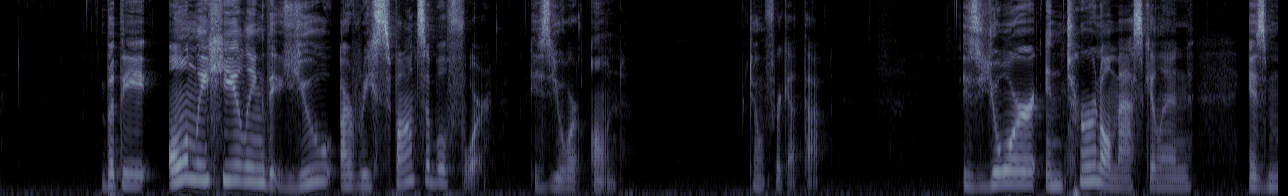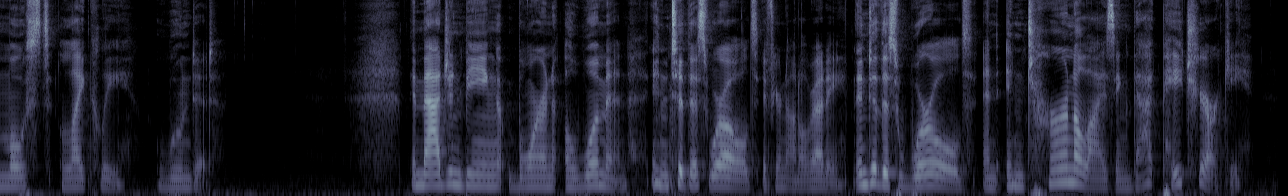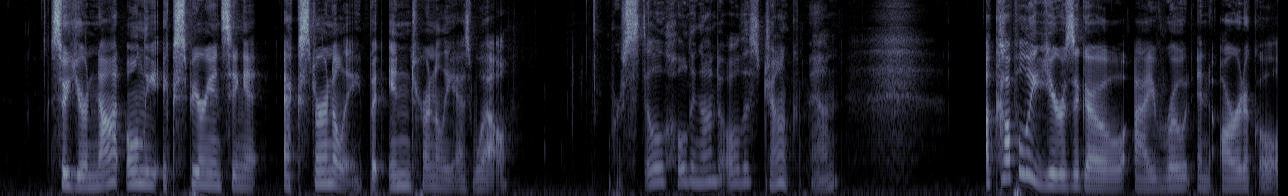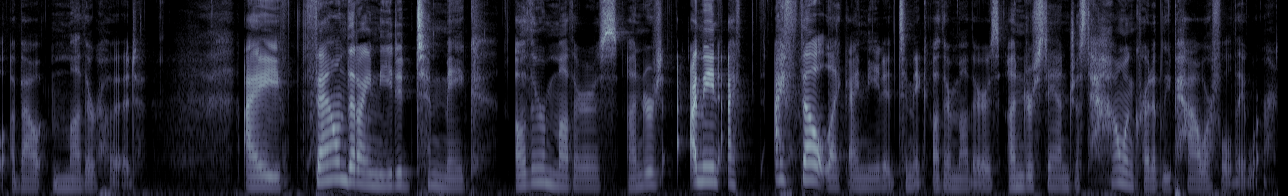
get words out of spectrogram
But the only healing that you are responsible for is your own. Don't forget that. Is your internal masculine is most likely wounded. Imagine being born a woman into this world, if you're not already, into this world and internalizing that patriarchy. So you're not only experiencing it externally, but internally as well. We're still holding on to all this junk, man. A couple of years ago, I wrote an article about motherhood. I found that I needed to make other mothers under I mean, I I felt like I needed to make other mothers understand just how incredibly powerful they were.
